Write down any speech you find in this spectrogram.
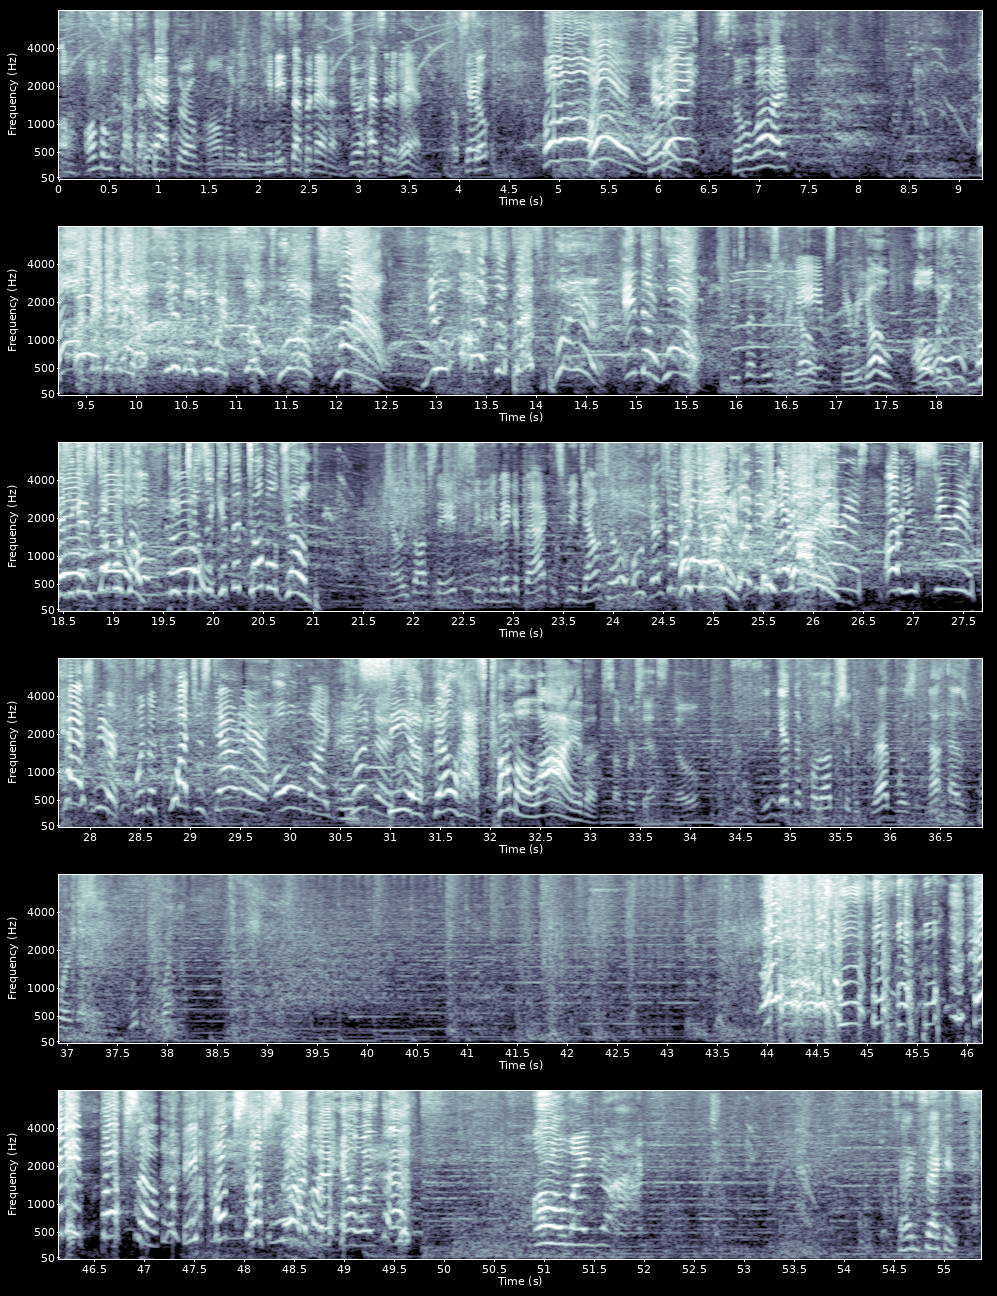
Oh, almost got that Yeah. back throw. Oh my goodness. He needs that banana. Zero has it in Yeah. hand. Okay. Still, oh, Oh, there okay. it is. Still alive. Oh, oh Zero, you were so clutch. Wow. You are the best player in the world. He's been losing Here we go. games. Here we go. Oh, but he, Oh, he doesn't oh, get his oh, double no, jump. oh, no. He doesn't get the double jump. And now he's off stage. See if he can make it back. This could be a down tilt. Oh, he got his jump. I oh, got my it! Goodness. He Are got you it! serious? Are you serious? Cashmere with the clutches down air. Oh my And goodness. CFL has come alive. Some percent no. Didn't get the full up, so the grab was not as worth as he would have wanted. Oh! and he pops up! He pops up so What the hell was that? Oh my god! 10 seconds.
